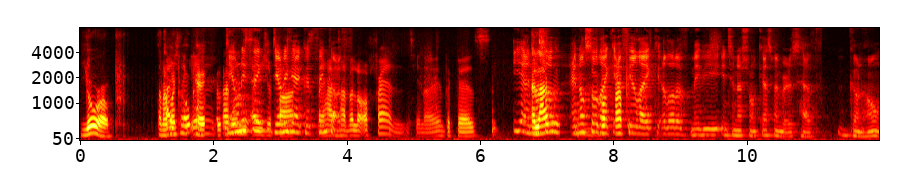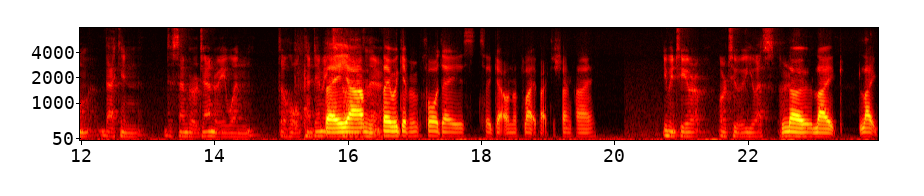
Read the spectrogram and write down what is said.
Europe. And I'm I like, think okay, in- The only thing- Asia the only thing I parks, could they think have of- to have a lot of friends, you know, because Yeah, and Aladdin- also, and also, like I feel like a lot of maybe international cast members have gone home back in December or January when the whole pandemic they started um there. they were given four days to get on a flight back to Shanghai. You mean to Europe or to US? No, like like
